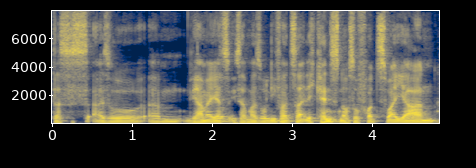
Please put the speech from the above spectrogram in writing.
Das ist also, ähm, wir haben ja jetzt, ich sag mal so Lieferzeiten, ich kenne es noch so vor zwei Jahren,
